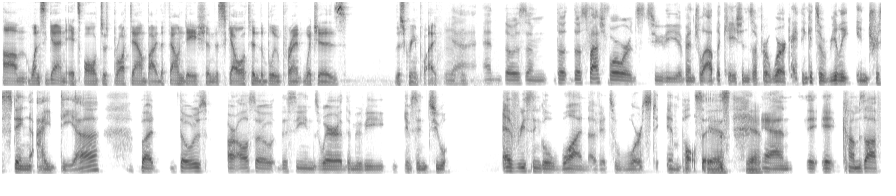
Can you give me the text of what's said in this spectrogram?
Um, once again, it's all just brought down by the foundation, the skeleton, the blueprint, which is the screenplay. Yeah, and those um th- those flash forwards to the eventual applications of her work, I think it's a really interesting idea, but those are also the scenes where the movie gives into every single one of its worst impulses Yeah. and it, it comes off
